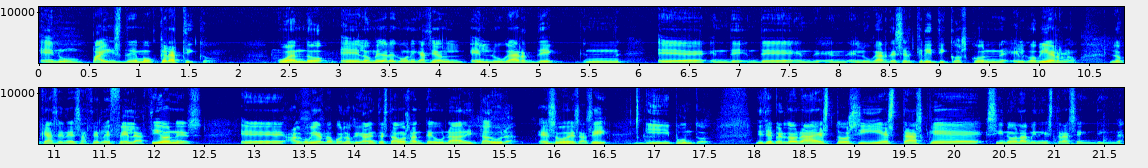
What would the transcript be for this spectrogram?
en un país democrático cuando eh, los medios de comunicación, en lugar de, mm, eh, en lugar de ser críticos con el gobierno, lo que hacen es hacerle felaciones eh, al gobierno, pues lógicamente estamos ante una dictadura. Eso es así. Y punto. Dice, perdona a estos y estas que, si no, la ministra se indigna.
